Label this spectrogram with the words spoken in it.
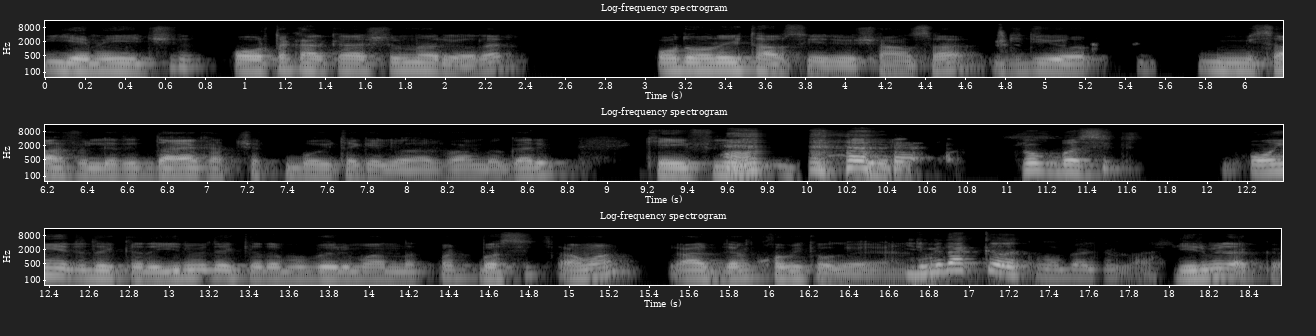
yemeği için ortak arkadaşlarını arıyorlar. O da orayı tavsiye ediyor şansa. Gidiyor misafirleri dayak atacak boyuta geliyorlar falan böyle garip, keyifli. Çok basit. 17 dakikada, 20 dakikada bu bölümü anlatmak basit ama harbiden komik oluyor yani. 20 dakikalık mı bölümler? 20 dakika.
